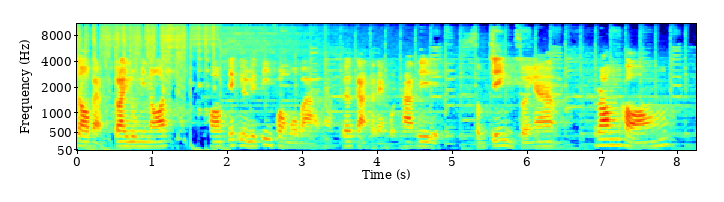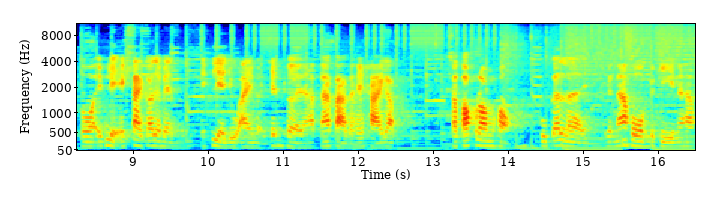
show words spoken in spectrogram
จอแบบไตรลูมินอส พร้อม X Reality for Mobile นะครับเพื่อการแสดงผลภาพที่สมจริง สวยงาม รอมของตัว Xperia X ก็จะเป็น Xperia UI เหมือนเช่นเคยนะครับ หน้าตาจะคล้ายๆกับสต็อกรอมของ Google เลย เป็นหน้าโฮมสกรีนนะครับ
